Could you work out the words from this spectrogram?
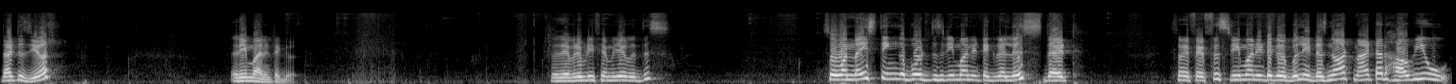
That is your Riemann integral. So, is everybody familiar with this? So, one nice thing about this Riemann integral is that so if f is Riemann integrable it does not matter how you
